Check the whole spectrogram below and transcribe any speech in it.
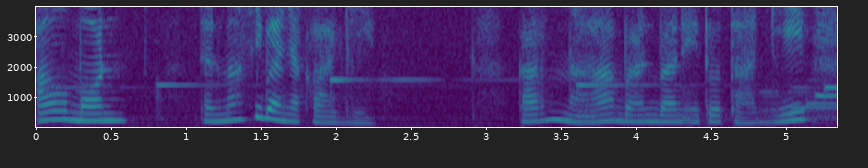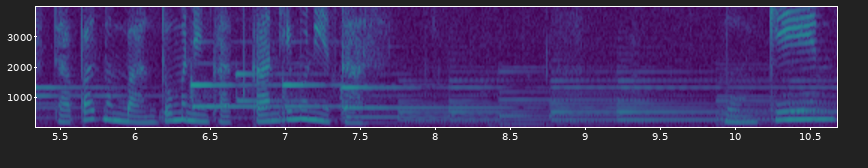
almond, dan masih banyak lagi. Karena bahan-bahan itu tadi dapat membantu meningkatkan imunitas. Mungkin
